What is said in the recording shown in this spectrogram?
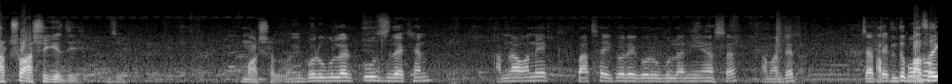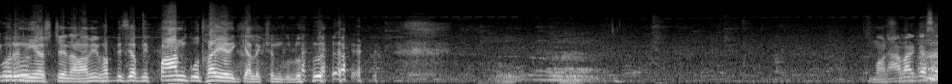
আটশো আশি কেজি? জি। মার্শাল্লাহ এবং এই গরুগুলার কুচ দেখেন আমরা অনেক বাছাই করে গরুগুলা নিয়ে আসা আমাদের। যাতে আপনি তো বাছাই করে নিয়ে আসছেন আর আমি ভাবতেছি আপনি পান কোথায় এই কালেকশনগুলো আমার কাছে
